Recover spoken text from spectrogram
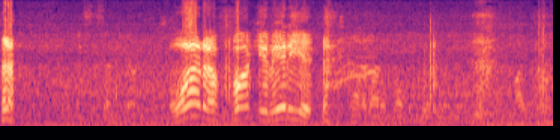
This is NPR What a fucking idiot.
